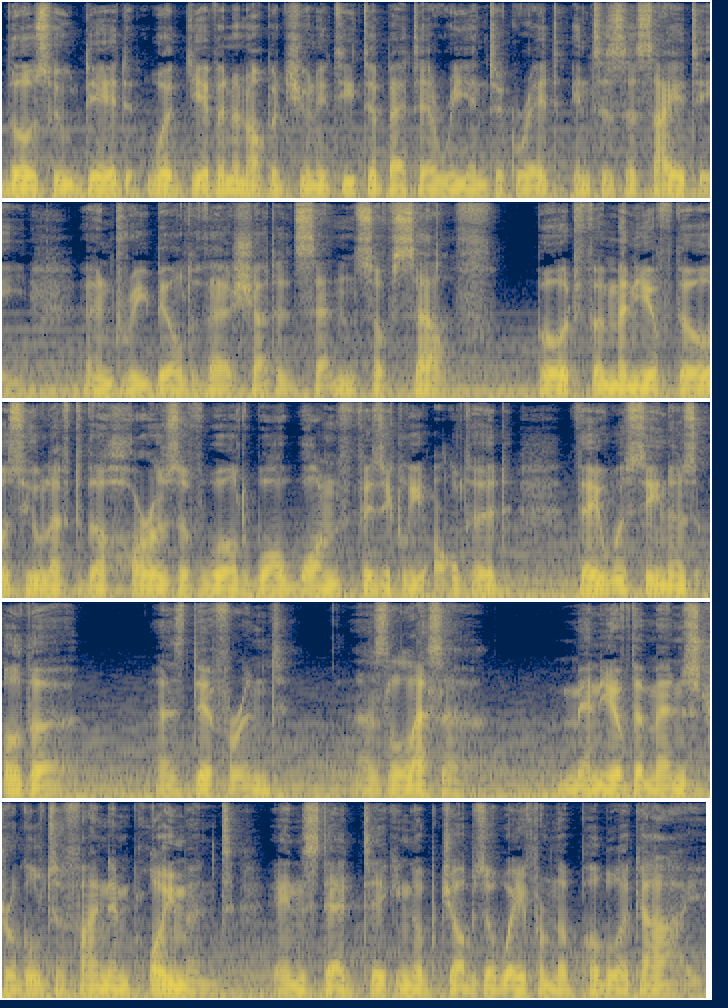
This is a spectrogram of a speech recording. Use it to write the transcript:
those who did were given an opportunity to better reintegrate into society and rebuild their shattered sense of self. But for many of those who left the horrors of World War I physically altered, they were seen as other, as different, as lesser. Many of the men struggled to find employment, instead taking up jobs away from the public eye.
